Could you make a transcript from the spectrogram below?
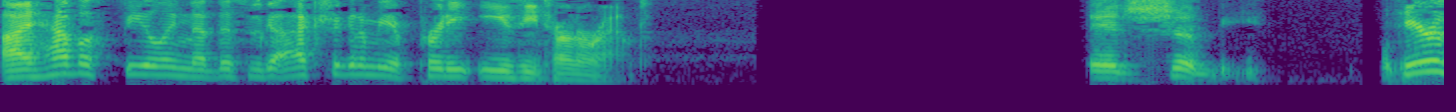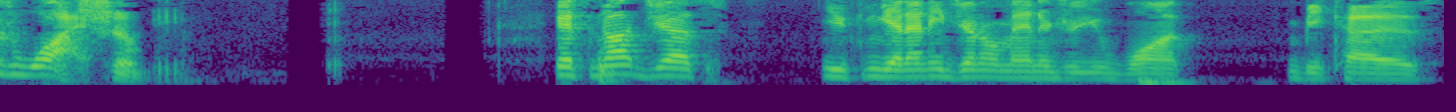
I have a feeling that this is actually going to be a pretty easy turnaround. It should be. Here's why. It should be. It's not just you can get any general manager you want because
